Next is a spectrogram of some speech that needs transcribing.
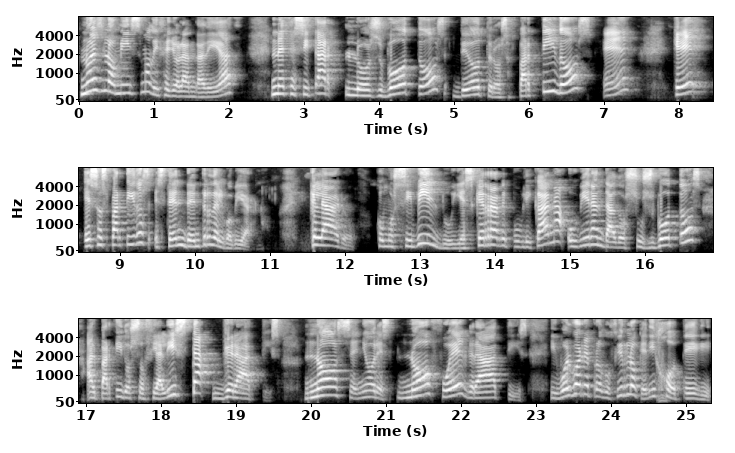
No es lo mismo, dice Yolanda Díaz, necesitar los votos de otros partidos, ¿eh? que esos partidos estén dentro del gobierno. Claro, como si Bildu y Esquerra Republicana hubieran dado sus votos al Partido Socialista gratis. No, señores, no fue gratis. Y vuelvo a reproducir lo que dijo Tegui.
